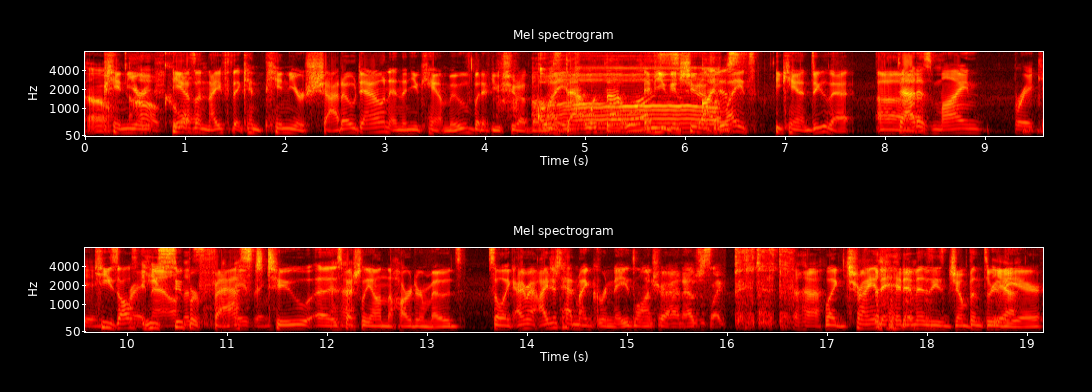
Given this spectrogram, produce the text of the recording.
Oh. pin your. Oh, cool. He has a knife that can pin your shadow down, and then you can't move. But if you shoot out the oh, lights, is that what that was? if you can shoot out I the just- lights, he can't do that. Uh, that is mind breaking. he's also right he's now. super That's fast amazing. too, uh, especially on the harder modes. So like I I just had my grenade launcher out and I was just like Uh-huh. like trying to hit him as he's jumping through Yeah. the air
